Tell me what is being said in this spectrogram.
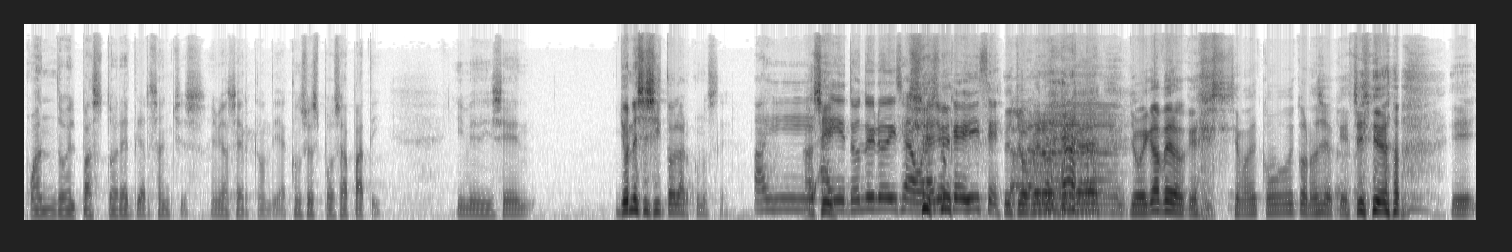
cuando el pastor Edgar Sánchez me acerca un día con su esposa Patti y me dicen, yo necesito hablar con usted. Ahí, ahí es donde uno dice, ahora yo qué hice. yo, pero, yo, oiga, pero que, ¿cómo me conoce? ¿O qué? eh,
